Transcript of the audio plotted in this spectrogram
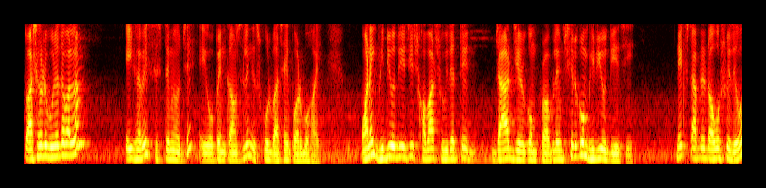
তো আশা করি বুঝাতে পারলাম। এইভাবেই সিস্টেমে হচ্ছে এই ওপেন কাউন্সেলিং স্কুল বাছাই পর্ব হয়। অনেক ভিডিও দিয়েছি, সবার সুবিধার্থে যার যেরকম প্রবলেম সেরকম ভিডিও দিয়েছি। নেক্সট আপডেট অবশ্যই দেবো।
